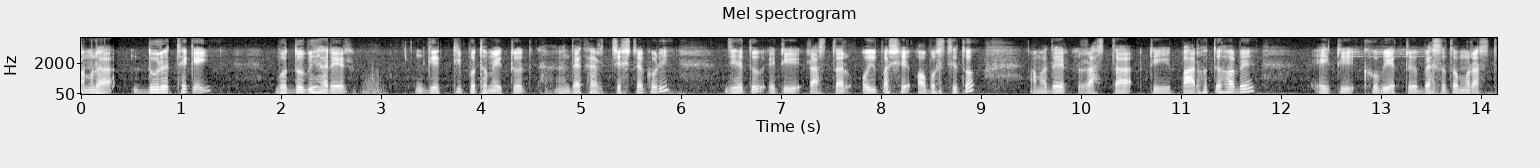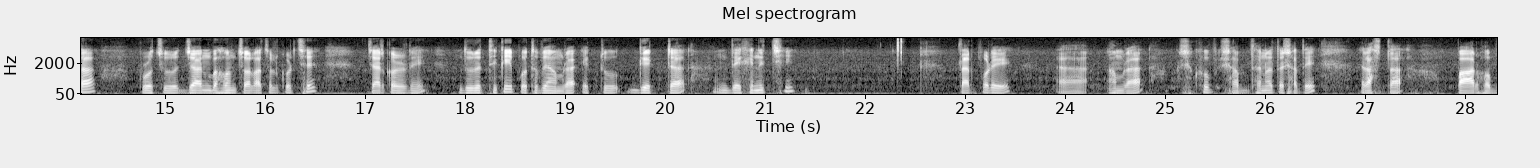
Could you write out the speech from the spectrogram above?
আমরা দূরের থেকেই বৌদ্ধবিহারের গেটটি প্রথমে একটু দেখার চেষ্টা করি। যেহেতু এটি রাস্তার ওই পাশে অবস্থিত, আমাদের রাস্তাটি পার হতে হবে। এইটি খুবই একটু ব্যস্ততম রাস্তা, প্রচুর যানবাহন চলাচল করছে, যার কারণে দূরের থেকেই প্রথমে আমরা একটু গেটটা দেখে নিচ্ছি। তারপরে আমরা খুব সাবধানতার সাথে রাস্তা পার হব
